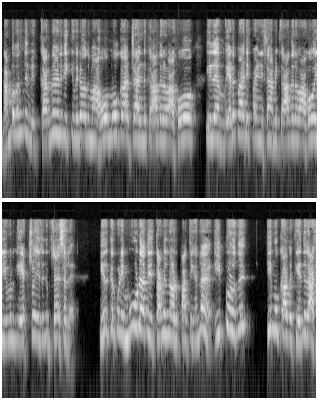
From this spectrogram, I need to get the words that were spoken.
நம்ம வந்து கருணாநிதிக்கு விரோதமாகவோ மு க ஸ்டாலினுக்கு ஆதரவாகவோ இல்ல எடப்பாடி பழனிசாமிக்கு ஆதரவாகவோ இவனுக்கு எக்ஸோ இதுக்கு பேசல. இருக்கக்கூடிய மூடாதி தமிழ்நாடு பாத்தீங்கன்னா இப்பொழுது திமுகவுக்கு எதிராக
